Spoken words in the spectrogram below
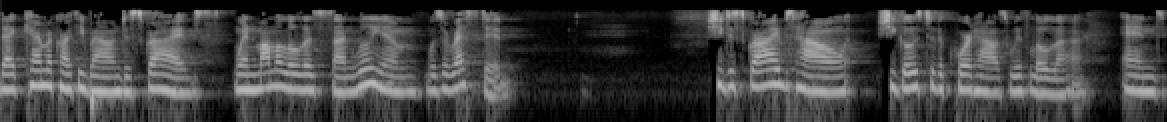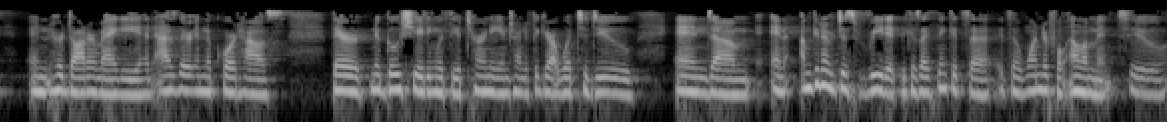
that Karen McCarthy Brown describes when Mama Lola's son William was arrested. She describes how she goes to the courthouse with Lola and and her daughter Maggie, and as they're in the courthouse, they're negotiating with the attorney and trying to figure out what to do. And um, and I'm going to just read it because I think it's a it's a wonderful element to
